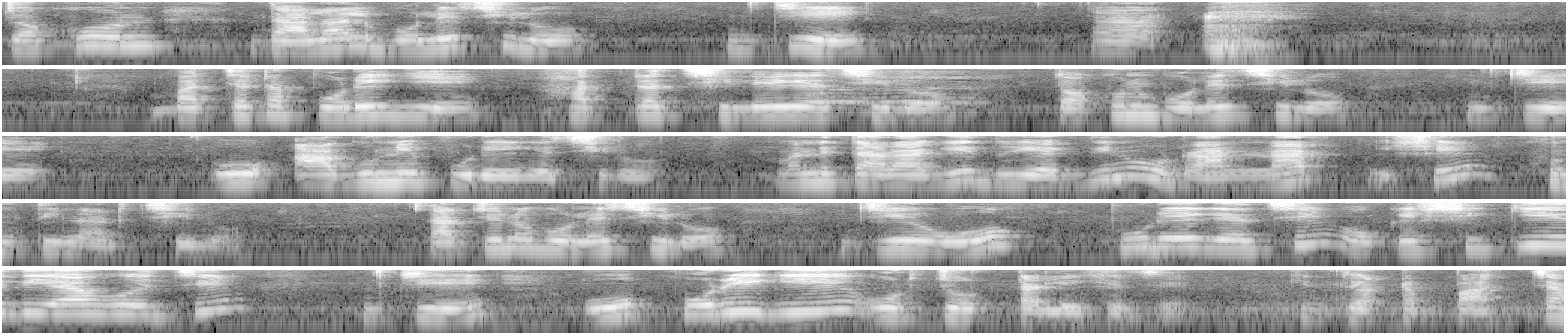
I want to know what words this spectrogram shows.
যখন দালাল বলেছিল যে বাচ্চাটা পড়ে গিয়ে হাতটা ছিলে গেছিল, তখন বলেছিল যে ও আগুনে পুড়ে গেছিল। মানে তার আগে দুই একদিন ও রান্নার এসে খুন্তি নাড়ছিল তার জন্য বলেছিল যে ও পুড়ে গেছে, ওকে শিখিয়ে দেওয়া হয়েছে যে ও পড়ে গিয়ে ওর চোটটা লিখেছে। কিন্তু একটা বাচ্চা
